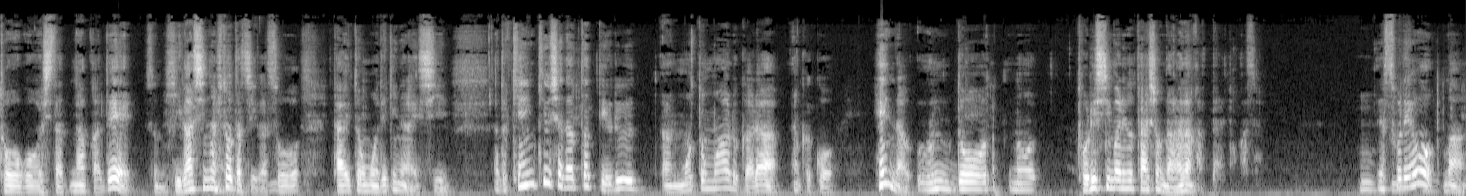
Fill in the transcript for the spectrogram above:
統合した中で、その東の人たちがそう対等もできないし、あと研究者だったっていうルーあの元もあるから、なんかこう、変な運動の取り締まりの対象にならなかったりとかさ。うんで、それを、まあ、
